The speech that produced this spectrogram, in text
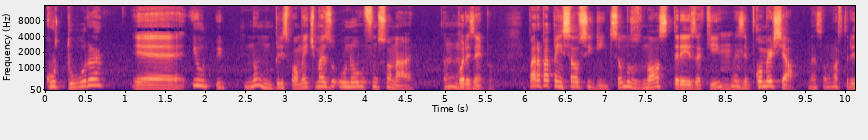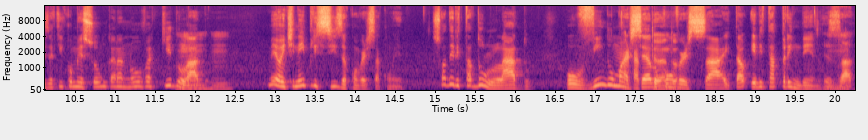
Cultura é, e, o, e não principalmente, mas o, o novo funcionário. Então, Hum. por exemplo, para para pensar o seguinte, somos nós três aqui, um Uhum. exemplo, comercial, né? Somos nós três aqui, começou um cara novo aqui do lado. Uhum. Meu, a gente nem precisa conversar com ele. Só dele estar do lado, ouvindo o Marcelo captando. conversar e tal, ele tá aprendendo. Exato.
